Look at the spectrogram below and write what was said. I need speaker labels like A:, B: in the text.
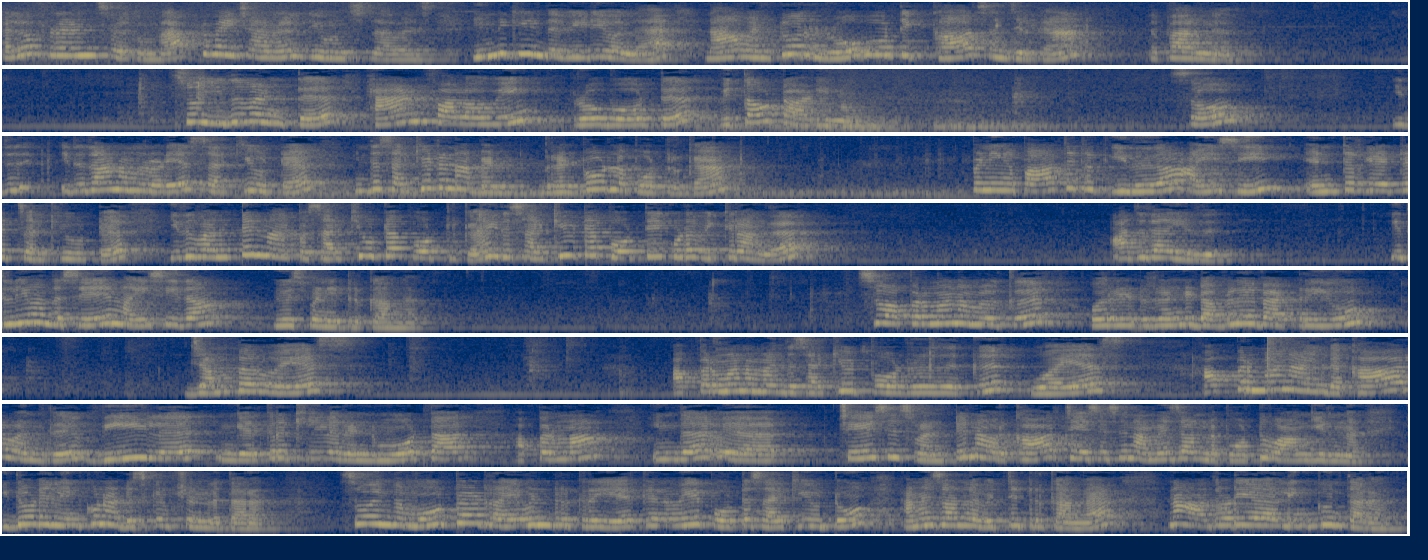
A: Hello friends welcome back to my channel tunes travels இன்னைக்கு இந்த வீடியோவில் நான் வந்துட்டு ஒரு ரோபோட்டிக் கார் செஞ்சுருக்கேன். இதை பாருங்க. ஸோ இது வந்துட்டு hand following robot without Arduino so இது இதுதான் நம்மளுடைய சர்க்கியூட்டு இந்த சர்க்கியூட்டை நான் பெட் பிரெட் போர்டில் போட்டிருக்கேன். இப்போ நீங்கள் பார்த்துட்டு இருக்கு இதுதான் ஐசி இன்டர்கிரேட்டட் சர்க்கியூட்டு இது வந்துட்டு நான் இப்போ சர்க்கியூட்டாக போட்டிருக்கேன். இது சர்க்கியூட்டாக போட்டே கூட விற்கிறாங்க அதுதான் இது. இதுலேயும் அந்த சேம் ஐசி தான் யூஸ் பண்ணிட்டு இருக்காங்க. ஸோ அப்புறமா நம்மளுக்கு ஒரு ரெண்டு டபுள் ஏ பேட்டரியும் ஜம்பர் ஒயர்ஸ் அப்புறமா நம்ம இந்த சர்க்கியூட் போடுறதுக்கு ஒயர்ஸ் அப்புறமா நான் இந்த கார் வந்து வீலு இங்கே இருக்கிற கீழே ரெண்டு மோட்டார் அப்புறமா இந்த சேசஸ் வந்துட்டு நான் ஒரு கார் சேசஸ்ன்னு அமேசானில் போட்டு வாங்கியிருந்தேன். இதோட லிங்க்கும் நான் டிஸ்கிரிப்ஷனில் தரேன். ஸோ இந்த மோட்டார் டிரைவன் இருக்கிற ஏற்கனவே போட்ட சர்க்கியூட்டும் அமேசானில் வித்துட்டு இருக்காங்க நான் அதோடைய லிங்க்கும் தரேன்.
